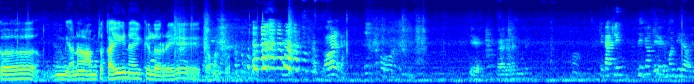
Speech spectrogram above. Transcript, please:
इतकं यानं आमचं काही नाही केलं रे कमाल कळलं का? ये, गळ्यात घालायचं कुठे? ती गाठली मंदिरावर.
